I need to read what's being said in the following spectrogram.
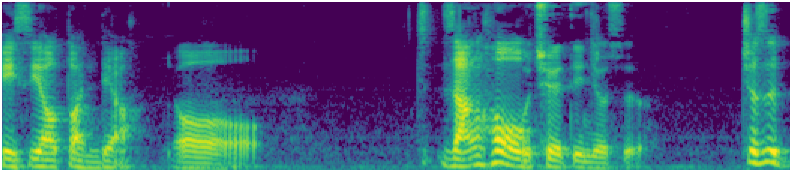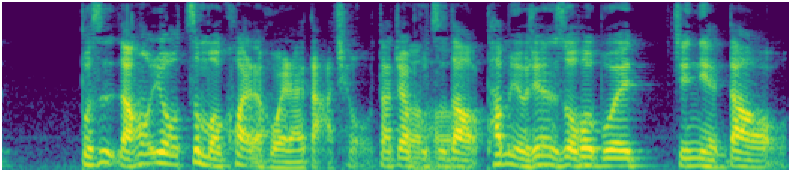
AC 要断掉哦.然后不确定就是了，就是不是，然后又这么快的回来打球，大家不知道。Uh huh. 他们有些人说会不会今年到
